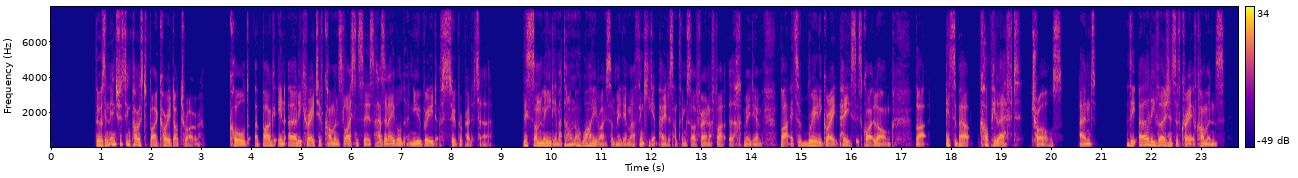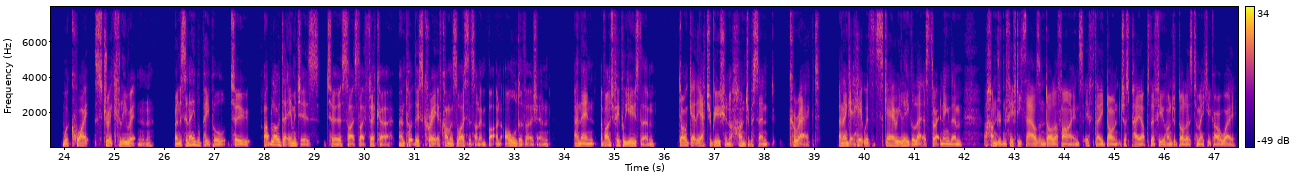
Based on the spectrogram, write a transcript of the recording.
There was an interesting post by Cory Doctorow called A Bug in Early Creative Commons Licenses Has Enabled a New Breed of Super Predator. This is on Medium. I don't know why he writes on Medium. I think you get paid or something, so fair enough, but ugh, Medium. But it's a really great piece. It's quite long, but it's about copyleft trolls. And the early versions of Creative Commons were quite strictly written, and it's enabled people to upload their images to sites like Flickr and put this Creative Commons license on them, but an older version, and then a bunch of people use them, don't get the attribution 100% correct, and then get hit with scary legal letters threatening them $150,000 fines if they don't just pay up the few hundred dollars to make it go away.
